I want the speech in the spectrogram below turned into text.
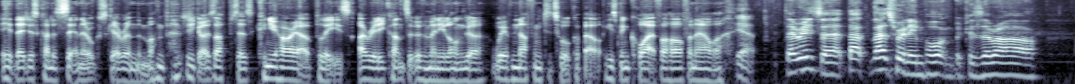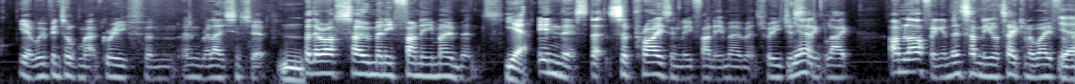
they're just kind of sitting there all together. And the mum actually goes up and says, "Can you hurry up, please? I really can't sit with him any longer. We have nothing to talk about. He's been quiet for half an hour." Yeah. There is a that that's really important because there are yeah, we've been talking about grief and, and relationship. Mm. But there are so many funny moments Yeah, in this that surprisingly funny moments where you just Yeah. think like I'm laughing and then suddenly you're taken away from Yeah.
